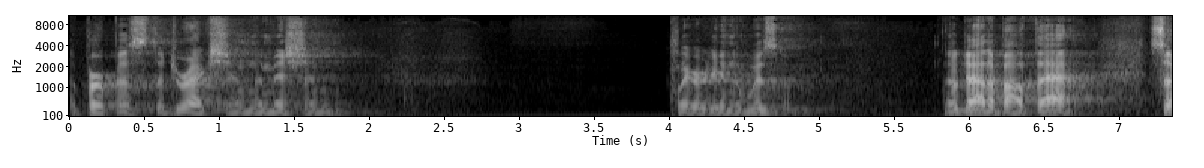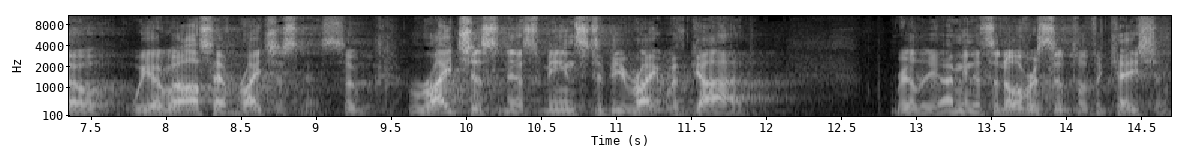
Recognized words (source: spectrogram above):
the purpose, the direction, the mission, clarity, and the wisdom. No doubt about that. So we also have righteousness. So righteousness means to be right with God. Really, I mean, it's an oversimplification.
